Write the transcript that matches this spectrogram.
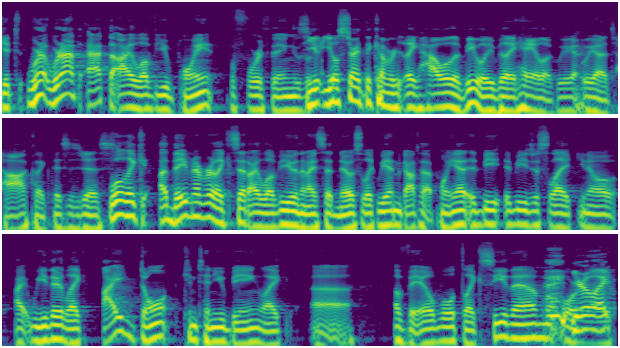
get to, we're not we're not at the I love you point before things. You, you'll start the conversation. Like, how will it be? Will you be like, "Hey, look, we got we got to talk. Like, this is just." well, like uh, they've never like said I love you, and then I said no. So like we hadn't got to that point yet. It'd be it'd be just like you know I we either like I don't continue being like uh available to like see them. Or you're like,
